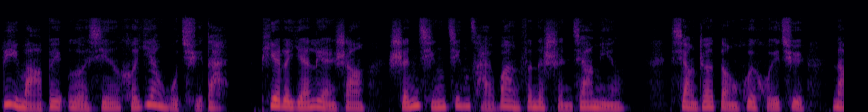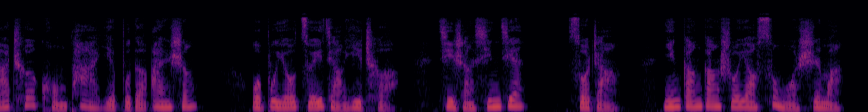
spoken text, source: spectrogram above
立马被恶心和厌恶取代。瞥了眼脸上神情精彩万分的沈佳明。想着等会回去拿车，恐怕也不得安生。我不由嘴角一扯，计上心间。所长，您刚刚说要送我是吗？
